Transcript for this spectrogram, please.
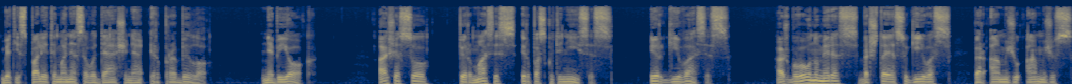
bet jis palėtė mane savo dešinę ir prabilo. Nebijok, aš esu pirmasis ir paskutinysis ir gyvasis. Aš buvau numiręs, bet štai esu gyvas per amžių amžius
